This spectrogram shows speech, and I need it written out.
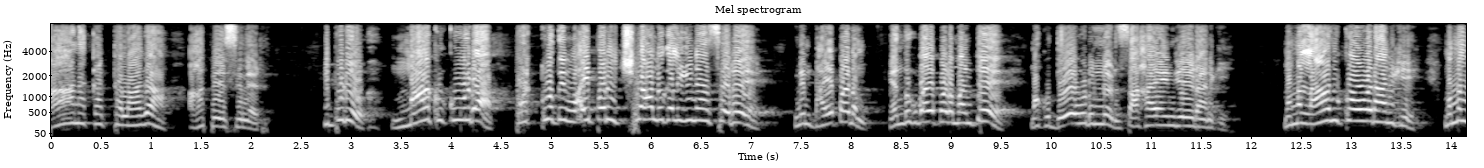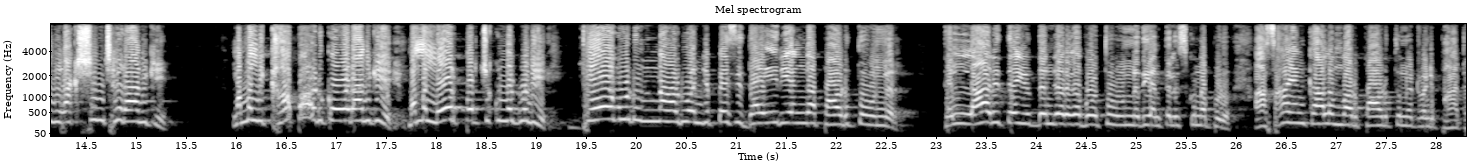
ఆనకట్టలాగా ఆపేసినాడు. ఇప్పుడు మాకు కూడా ప్రకృతి వైపరీత్యాలు కలిగినా సరే మేము భయపడం. ఎందుకు భయపడమంటే మాకు దేవుడు ఉన్నాడు సహాయం చేయడానికి మమ్మల్ని ఆదుకోవడానికి మమ్మల్ని రక్షించడానికి. మమ్మల్ని కాపాడుకోవడానికి మమ్మల్ని ఏర్పరచుకున్నటువంటి దేవుడు ఉన్నాడు అని చెప్పేసి ధైర్యంగా పాడుతూ ఉన్నారు. తెల్లారితే యుద్ధం జరగబోతూ ఉన్నది అని తెలుసుకున్నప్పుడు ఆ సాయంకాలం వారు పాడుతున్నటువంటి పాట.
